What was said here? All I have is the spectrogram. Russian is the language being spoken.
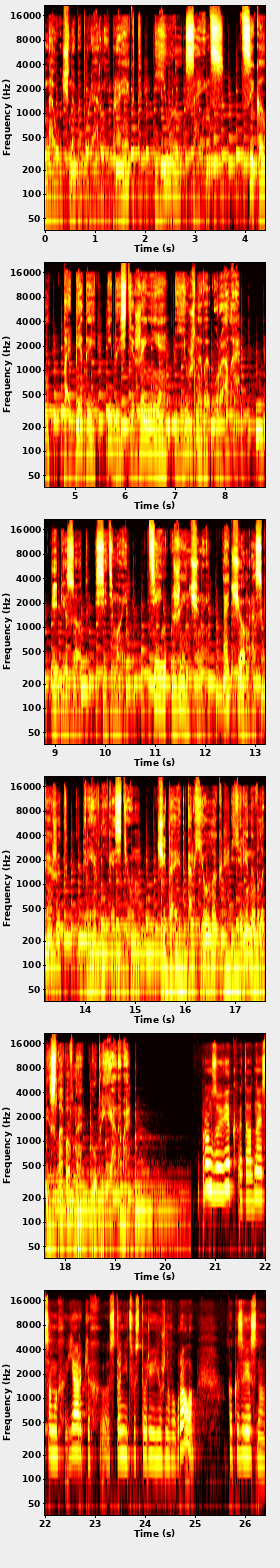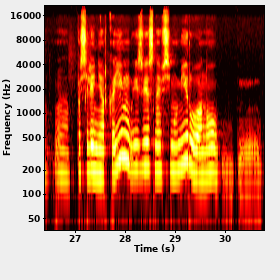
Научно-популярный проект «Юрл Сайенс». Цикл «Победы и достижения Южного Урала». Эпизод 7. Тень женщины. О чем расскажет древний костюм. Читает археолог Елена Владиславовна Куприянова. Бронзовый век – это одна из самых ярких э, страниц в истории Южного Урала – как известно, э, поселение Аркаим, известное всему миру, оно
